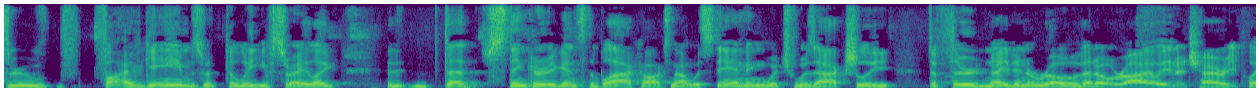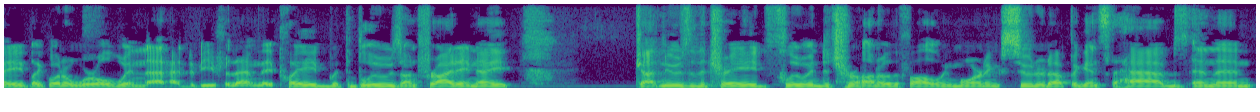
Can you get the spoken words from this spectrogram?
through five games with the Leafs, right? Like that stinker against the Blackhawks, notwithstanding, which was actually the third night in a row that O'Reilly and Acciari played. Like what a whirlwind that had to be for them. They played with the Blues on Friday night. Got news of the trade, flew into Toronto the following morning, suited up against the Habs, and then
